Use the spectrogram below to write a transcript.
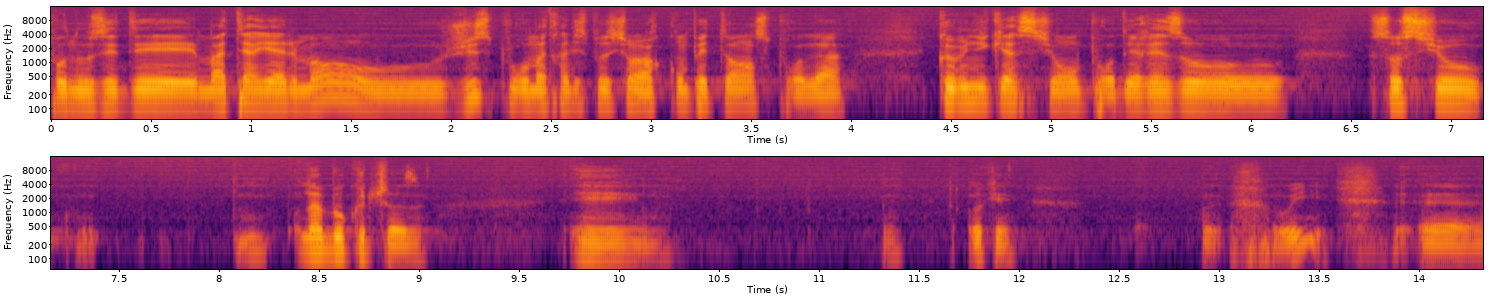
pour nous aider matériellement ou juste pour mettre à disposition leurs compétences pour la communication, pour des réseaux sociaux. On a beaucoup de choses. Et ok. Oui. Euh,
